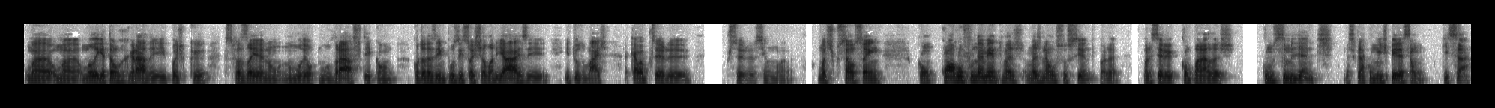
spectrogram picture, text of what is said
uma, uma, uma liga tão regrada e depois que, que se baseia num, num, modelo como o draft e com, com todas as imposições salariais e, e tudo mais, acaba por ser, eh, por ser assim, uma, uma discussão sem, com, com algum fundamento, mas, mas não o suficiente para, para ser comparadas como semelhantes, mas se calhar como inspiração, quiçá.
